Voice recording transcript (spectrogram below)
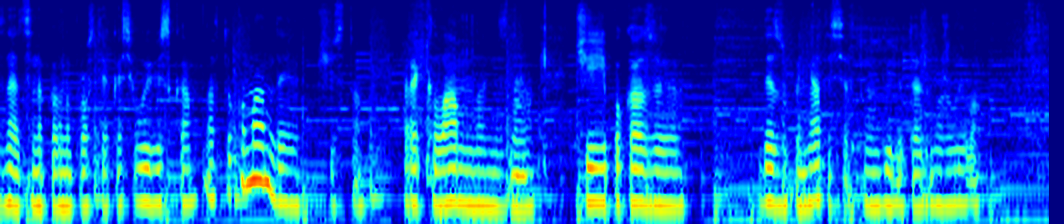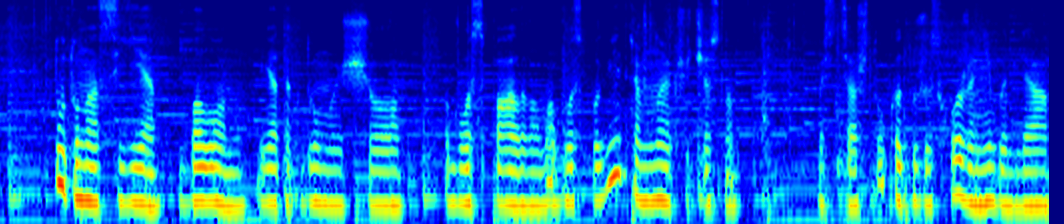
Не знаю, це, напевно, просто якась вивіска автокоманди, чисто рекламна, не знаю. Чи показує, де зупинятися автомобілю, теж можливо. Тут у нас є балон, я так думаю, що або з паливом, або з повітрям. Ну, якщо чесно, ось ця штука дуже схожа ніби для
